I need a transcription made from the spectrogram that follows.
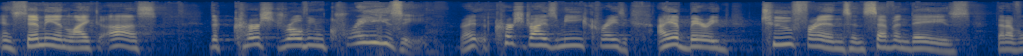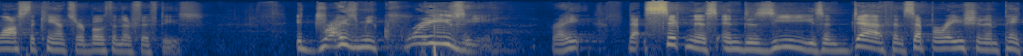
And Simeon, like us, the curse drove him crazy, right? The curse drives me crazy. I have buried two friends in seven days that have lost the cancer, both in their 50s. It drives me crazy, right? That sickness and disease and death and separation and pain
